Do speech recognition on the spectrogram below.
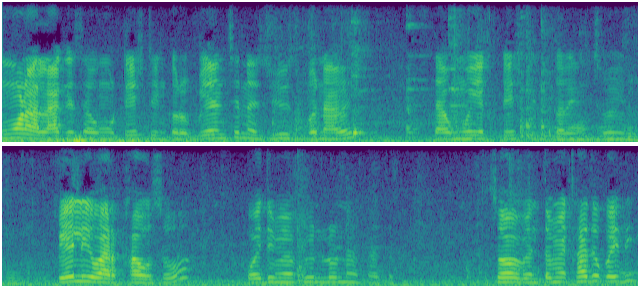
મોડા લાગે છે હું ટેસ્ટિંગ કરું. બેન છે ને જ્યુસ બનાવે તો હું એક ટેસ્ટિંગ કરીને જોઈ લઉં. પહેલી વાર ખાઉં છું હો. કોઈ દી મેં ફીંડલું ના ખાધું. સો બેન તમે ખાધું કોઈ દી?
